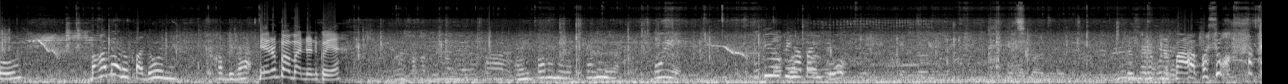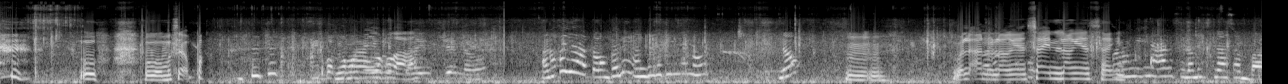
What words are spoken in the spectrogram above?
Oh. Baka meron pa doon. Sa kabila. Meron pa ba doon, kuya? Ay, parang meron pa doon. Uy, ito yung pinapaliko. Tapos meron ko napapasok. Oh, mamamasa pa. Yung kayo ko ah. Ano kaya to? Ang galing, ang galing mo, no? No? Mm Wala ano lang yan. Sign lang yan, sign. Parang may inaano sila, may sinasamba.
